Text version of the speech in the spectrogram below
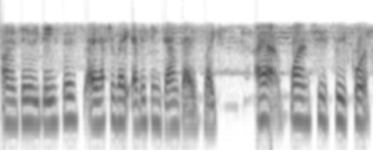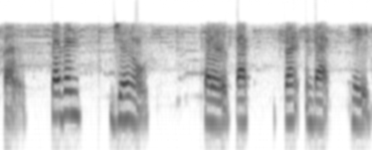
on a daily basis. I have to write everything down, guys. Like I have one, two, three, four, five, seven journals that are back, front and back page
